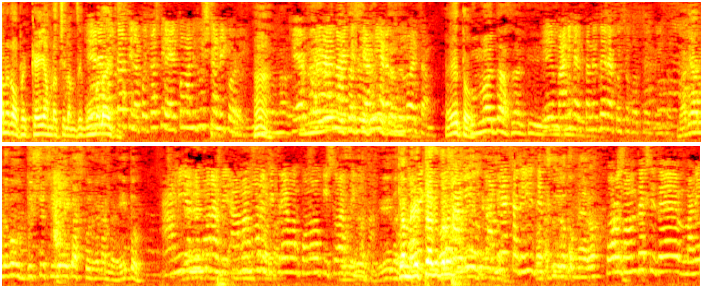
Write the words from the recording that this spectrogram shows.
আনের অপেক্ষায় আমরা ছিলাম যে ঘুমলো আইতে কইতাছি না কইতাছি এ তো মানে দুষ্টামি করে। হ্যাঁ। আমি ঘুম তো। আছে আর কি। এ মানে হেতানে করতে মানে উদ্দেশ্য ছিল এই কাজ করবেন আমরা এই তো। আমি হয়- আমার ভিতরে এমন কোনো কিছু আসিল না কেমন একটু আগে বলেন আমি- আমি একটা জিনিস দেখছি পরে যখন দেখছি যে মানে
